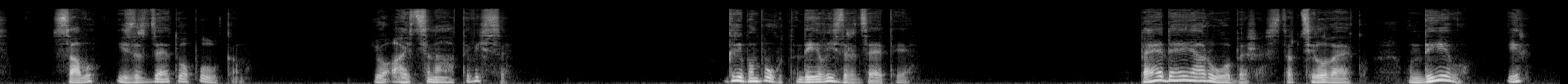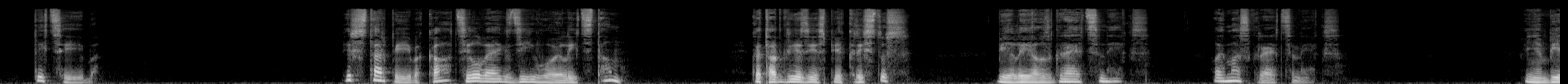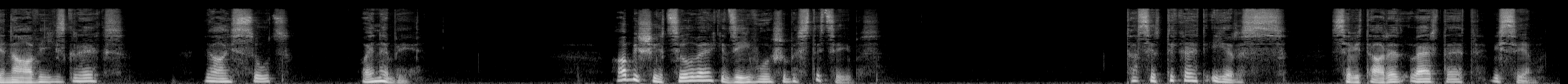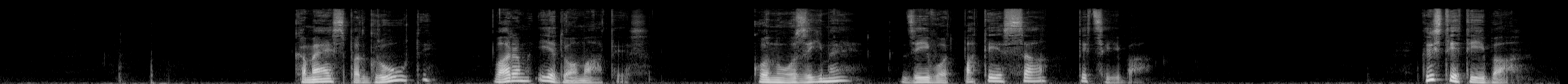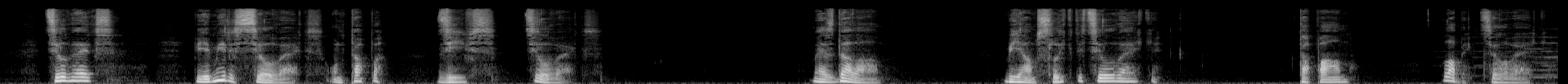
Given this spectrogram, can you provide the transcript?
savu izredzēto pulkam, jo aicināti visi. Gribam būt Dieva izredzētie Pēdējā robeža starp cilvēku un dievu ir ticība. Ir starpība, kā cilvēks dzīvoja līdz tam, kad atgriezies pie Kristus, bija liels grēcinieks vai mazgrēcinieks. Viņam bija nāvīgs grēks, jāizsūdz vai nebija. Abi šie cilvēki dzīvojuši bez ticības. Tas ir tikai ierasts sevi tā vērtēt visiem, ka mēs pat grūti varam iedomāties, ko nozīmē dzīvot patiesā ticībā. Kristietībā cilvēks bija miris cilvēks un tapa dzīves cilvēks. Mēs dalām bijām slikti cilvēki, tapām labi cilvēki.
